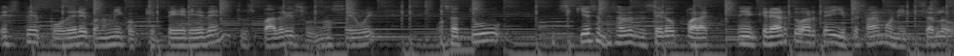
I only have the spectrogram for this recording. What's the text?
este poder económico que te hereden tus padres o no sé, güey. O sea, tú, si quieres empezar desde cero para eh, crear tu arte y empezar a monetizarlo,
